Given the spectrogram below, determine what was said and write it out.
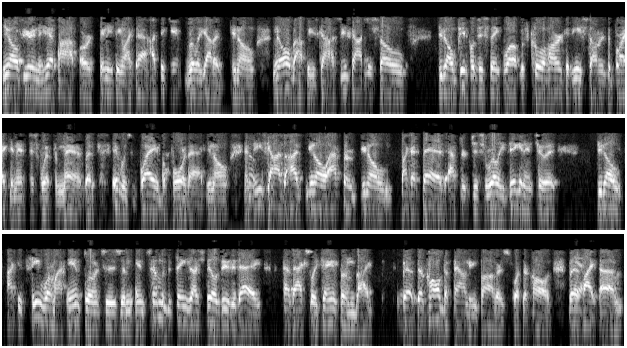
you know if you're into hip hop or anything like that, I think you really got to you know know about these guys. These guys are so you know, people just think, well, it was Kool Herc and he started the break and it just went from there. But it was way before that, you know. And these guys, I, you know, after, you know, like I said, after just really digging into it, you know, I could see where my influences and, and some of the things I still do today have actually came from like, they're, they're called the founding fathers, what they're called. But yeah. like, um,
